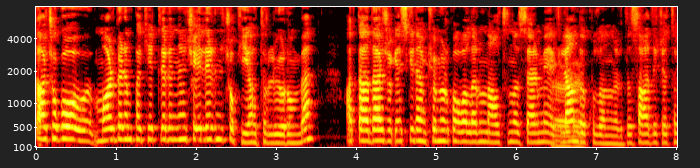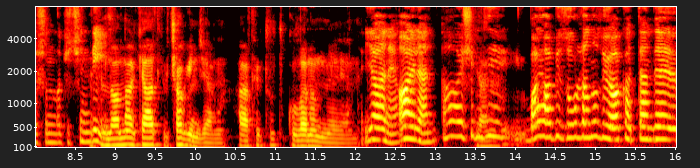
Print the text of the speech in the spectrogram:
daha çok o margarin paketlerinin şeylerini çok iyi hatırlıyorum ben. Hatta daha çok eskiden kömür kovalarının altına sermeye falan da Evet. kullanılırdı. Sadece taşınmak için değil. Şimdi onlar kağıt gibi çok ince ama artık tut- kullanılmıyor yani. Yani aynen. Aa, şimdi Yani. bayağı bir zorlanılıyor. Hakikaten de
